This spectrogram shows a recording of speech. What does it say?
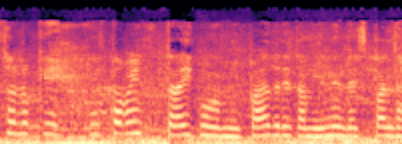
Solo que esta vez traigo a mi padre también en la espalda.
